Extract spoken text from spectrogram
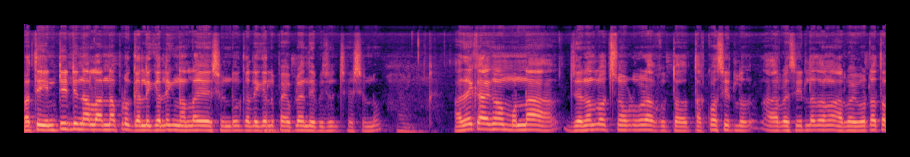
ప్రతి ఇంటింటి నల్ల అన్నప్పుడు గల్లి గల్లికి నల్ల చేసిండు గల్లి గల్లి పైప్ లైన్ తెప్పించి చేసిండు. అదే కాక మొన్న జనంలో వచ్చినప్పుడు కూడా తక్కువ సీట్లు అరవై సీట్లతో అరవై ఓట్లతో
